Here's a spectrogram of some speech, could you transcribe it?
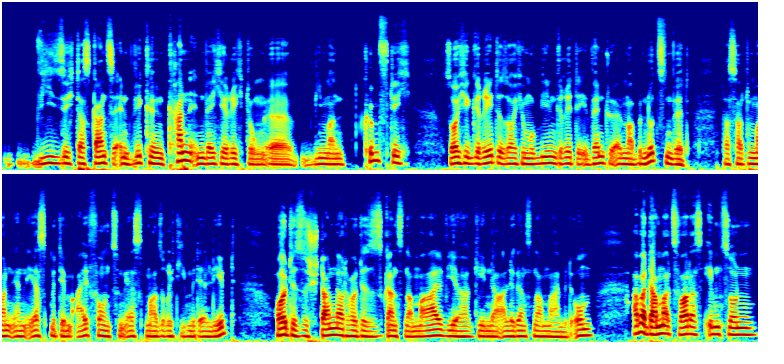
wie sich das Ganze entwickeln kann, in welche Richtung, äh, wie man künftig solche Geräte, solche mobilen Geräte eventuell mal benutzen wird, das hatte man dann erst mit dem iPhone zum ersten Mal so richtig miterlebt. Heute ist es Standard, heute ist es ganz normal. Wir gehen da alle ganz normal mit um. Aber damals war das eben so ein,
